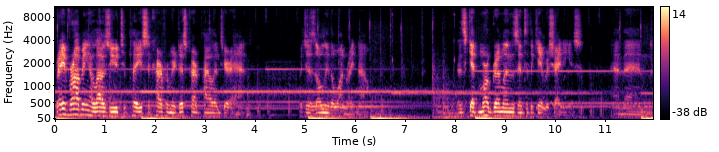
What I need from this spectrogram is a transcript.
Grave robbing allows you to place a card from your discard pile into your hand. Which is only the one right now. Let's get more gremlins into the Cave of Shinies. And then...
